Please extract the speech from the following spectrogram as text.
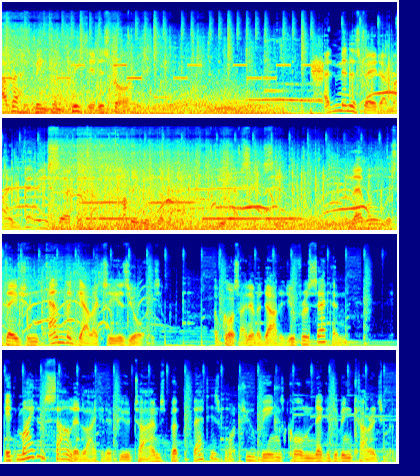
Discover has been completely destroyed. Administrator, my very circuit humming with delight. You have succeeded. The level, the station, and the galaxy is yours. Of course, I never doubted you for a second. It might have sounded like it a few times, but that is what you beings call negative encouragement.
